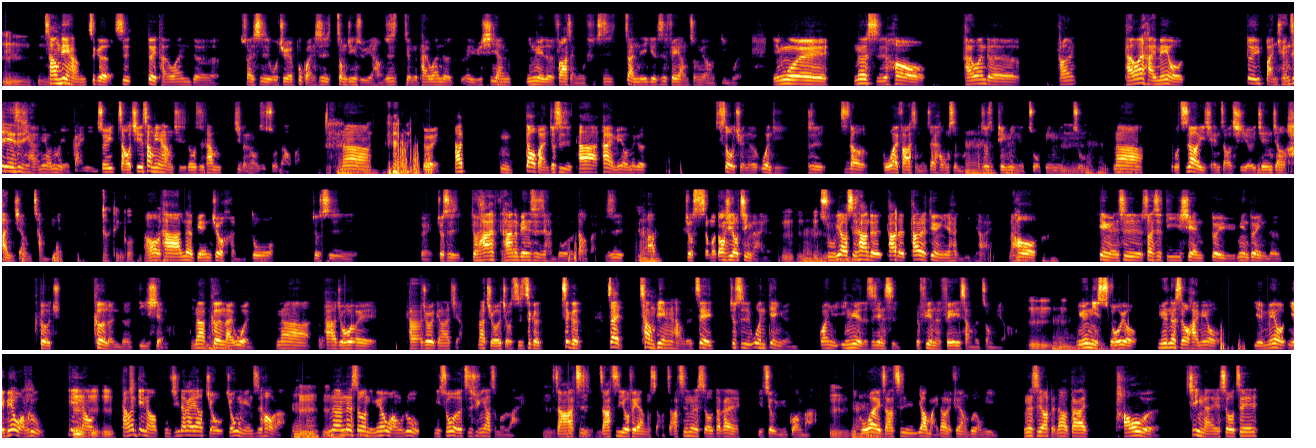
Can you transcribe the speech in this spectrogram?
嗯嗯，唱片行这个是对台湾的算是我觉得不管是重金属也好，就是整个台湾的对于西洋音乐的发展，我是占了一个是非常重要的地位，因为那时候台湾的台湾台湾还没有对于版权这件事情还没有那么有概念，所以早期的唱片行其实都是他们基本上都是说盗版。那 对他，嗯，盗版就是他他也没有那个授权的问题，就是知道国外发什么在红什么，他就是拼命的做，拼命的做。那我知道以前早期有一间叫汉江唱片，有听过，然后他那边就很多，就是对，就是就他他那边是很多的盗版，可是他嗯就什么东西都进来了。嗯哼嗯主要是他的他的他的店员也很厉害，然后店员是算是第一线，对于面对你的客客人的第一线嘛。那客人来问，那他就会他就会跟他讲，那久而久之，这个这个在唱片行的这就是问店员关于音乐的这件事，就变得非常的重要，嗯嗯因为你所有因为那时候还没有也没有也没有网络。电脑，嗯嗯台湾电脑普及大概要九九五年之后啦。嗯嗯，那那时候你没有网络，你所有的资讯要怎么来？嗯杂志，杂志又非常少，杂志那时候大概也只有余光吧。嗯你国外的杂志要买到也非常不容易，那是要等到大概 Tower 进来的时候，这些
